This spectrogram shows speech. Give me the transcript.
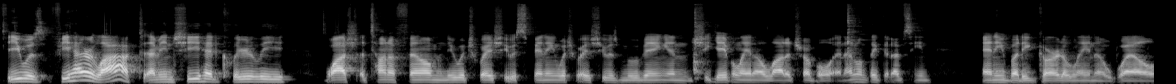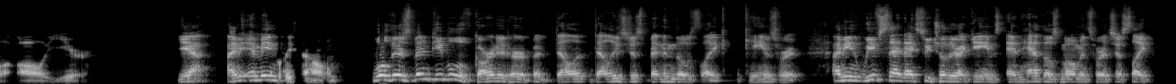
Fee was Fee had her locked. I mean, she had clearly watched a ton of film, knew which way she was spinning, which way she was moving, and she gave Elena a lot of trouble. And I don't think that I've seen anybody guard Elena well all year. Yeah, I mean, I mean, at least at home. Well, there's been people who've guarded her, but Del- Delle's just been in those like games where I mean, we've sat next to each other at games and had those moments where it's just like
